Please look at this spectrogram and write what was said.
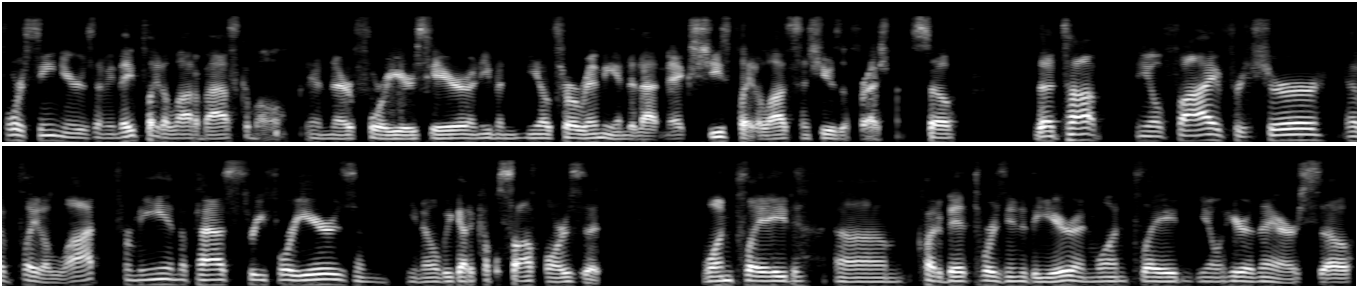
four seniors. I mean, they've played a lot of basketball in their four years here and even, you know, throw Remy into that mix. She's played a lot since she was a freshman. So the top, you know, five for sure have played a lot for me in the past three, four years. And, you know, we got a couple sophomores that one played um, quite a bit towards the end of the year, and one played, you know, here and there. So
